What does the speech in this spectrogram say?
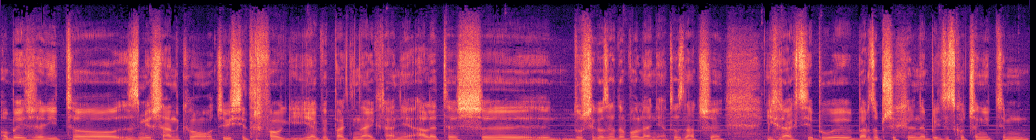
obejrzeli to z mieszanką oczywiście trwogi, jak wypadli na ekranie, ale też y, zadowolenia. To znaczy ich reakcje były bardzo przychylne, byli zaskoczeni tym,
